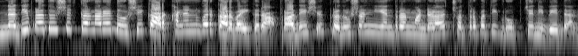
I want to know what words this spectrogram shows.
नदी प्रदूषित करणाऱ्या दोषी कारखान्यांवर कारवाई करा. प्रादेशिक प्रदूषण नियंत्रण मंडळात छत्रपती ग्रुपचे निवेदन.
